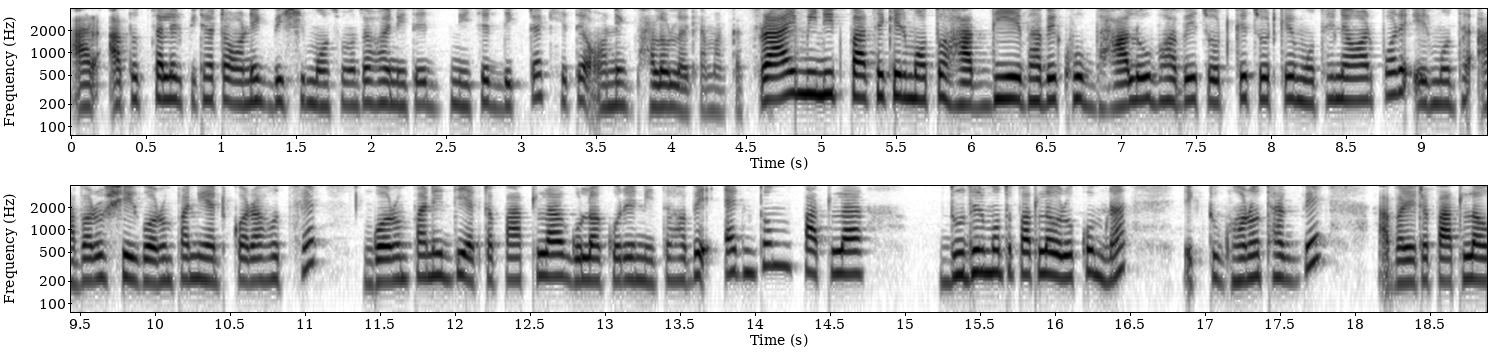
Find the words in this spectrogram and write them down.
আর আতপ চালের পিঠাটা অনেক বেশি মচমচা হয় নিতে, নিচের দিকটা খেতে অনেক ভালো লাগে আমার কাছে। প্রায় মিনিট পাঁচেকের মতো হাত দিয়ে এভাবে খুব ভালোভাবে চটকে চটকে মথে নেওয়ার পরে এর মধ্যে আবারও সেই গরম পানি অ্যাড করা হচ্ছে। গরম পানি দিয়ে একটা পাতলা গোলা করে নিতে হবে। একদম পাতলা দুধের মতো পাতলা ওরকম না, একটু ঘন থাকবে, আবার এটা পাতলাও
